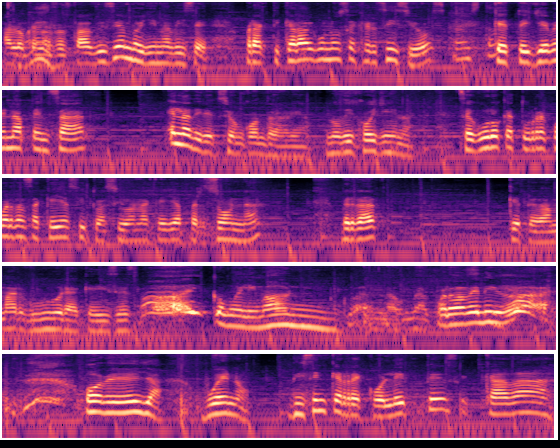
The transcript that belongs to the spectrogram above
a lo que nos estás diciendo. Gina dice, practicar algunos ejercicios que te lleven a pensar en la dirección contraria. Lo dijo Gina. Seguro que tú recuerdas aquella situación, aquella persona, ¿verdad? Que te da amargura, que dices, ay, como el limón, cuando me acuerdo del limón, o de ella. Bueno, dicen que recolectes cada,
